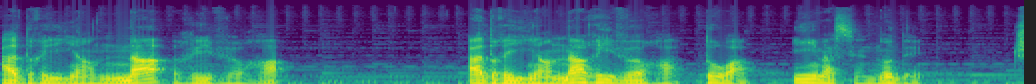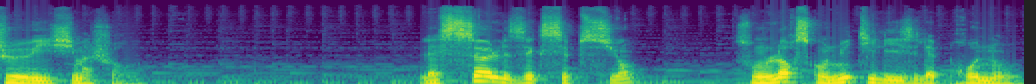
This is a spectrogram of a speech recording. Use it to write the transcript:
Adrien n'arrivera. Adrien n'arrivera to wa iimasen node, chui shimashou. Les seules exceptions sont lorsqu'on utilise les pronoms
